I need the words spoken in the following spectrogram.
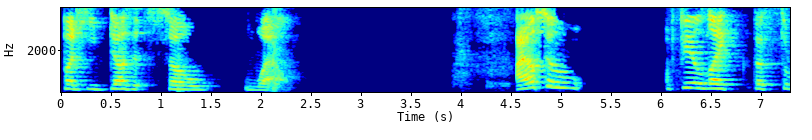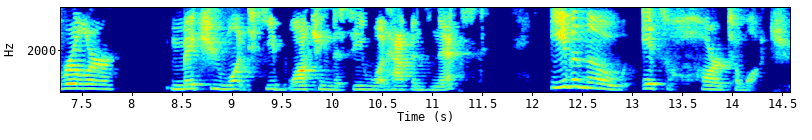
but he does it so well. I also feel like the thriller makes you want to keep watching to see what happens next, even though it's hard to watch.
